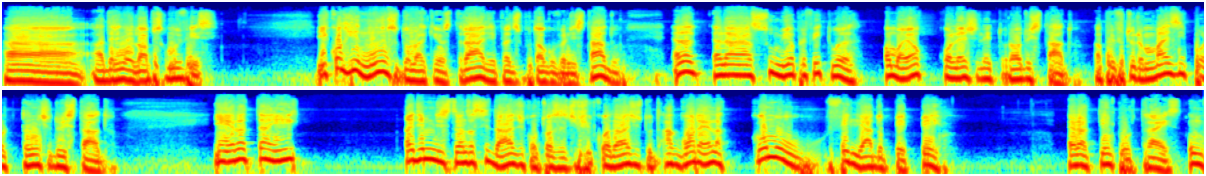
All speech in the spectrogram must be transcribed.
a Adriane Lopes como vice. E com a renúncia do Marquinhos Trade para disputar o governo do Estado, ela, ela assumiu a prefeitura, o maior colégio eleitoral do Estado, a prefeitura mais importante do Estado. E ela está aí administrando a cidade com todas as dificuldades e tudo. Agora ela, como filiado do PP, ela tem por trás um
